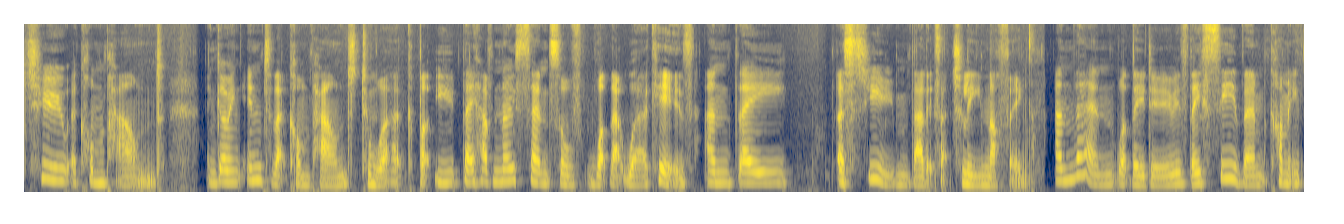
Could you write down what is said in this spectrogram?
to a compound and going into that compound to work, but you they have no sense of what that work is, and they assume that it's actually nothing. And then what they do is they see them coming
